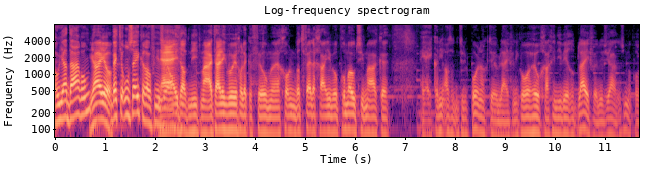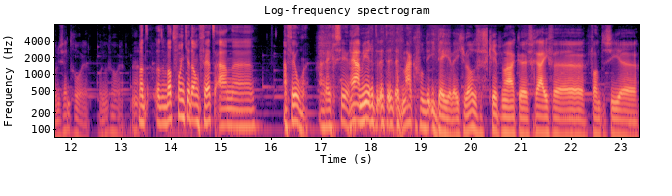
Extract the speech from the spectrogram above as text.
Oh ja, daarom? Ja joh. Werd je onzeker over jezelf? Nee, dat niet. Maar uiteindelijk wil je gewoon lekker filmen. Gewoon wat verder gaan. Je wil promotie maken. En ja, je kan niet altijd natuurlijk pornoacteur blijven. En ik wil heel graag in die wereld blijven. Dus ja, dat is mijn producent geworden. Geworden. Ja. Want wat, wat vond je dan vet aan, eh, aan filmen, aan regisseren? Nou ja, meer het, het, het, het maken van de ideeën, weet je wel. Dus een script maken, schrijven, eh, fantasieën.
